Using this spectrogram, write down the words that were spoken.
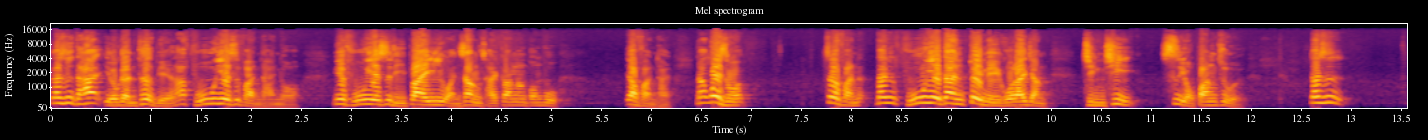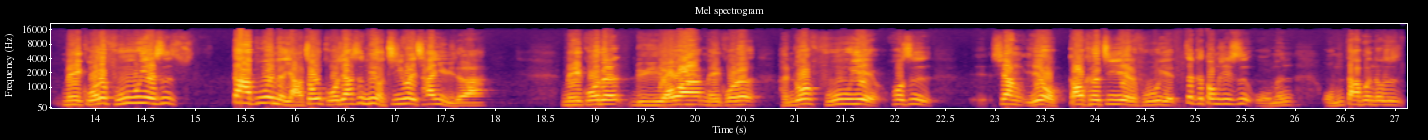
但是它有个很特别，它服务业是反弹的哦。因为服务业是礼拜一晚上才刚刚公布要反弹。那为什么这反弹？但是服务业但对美国来讲，景气是有帮助的。但是美国的服务业是大部分的亚洲国家是没有机会参与的啊。美国的旅游啊，美国的很多服务业，或是像也有高科技业的服务业，这个东西是我们。我们大部分都是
